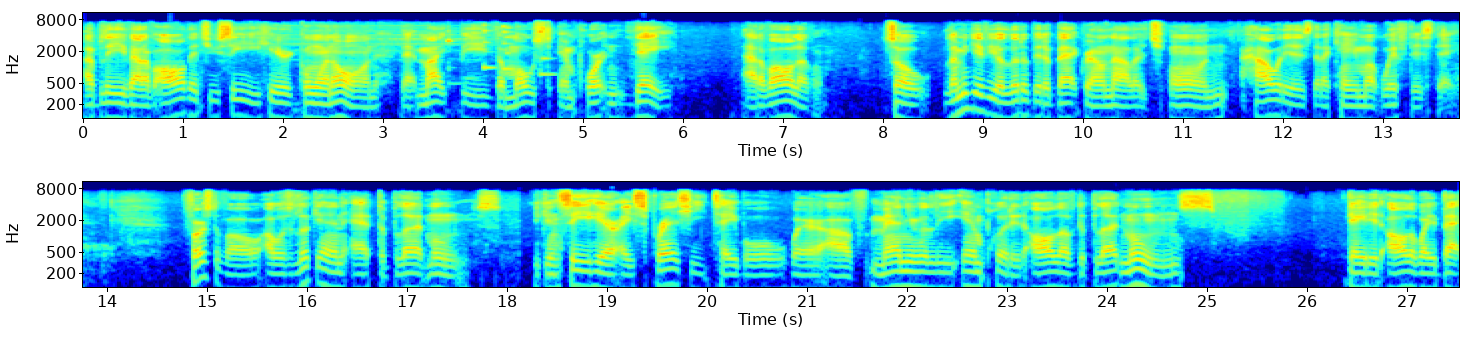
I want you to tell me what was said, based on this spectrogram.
I believe out of all that you see here going on, that might be the most important day out of all of them. So, let me give you a little bit of background knowledge on how it is that I came up with this day. First of all, I was looking at the blood moons. You can see here a spreadsheet table where I've manually inputted all of the blood moons dated all the way back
